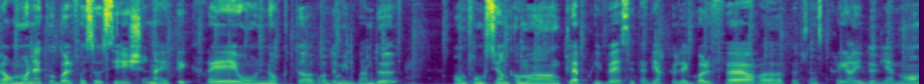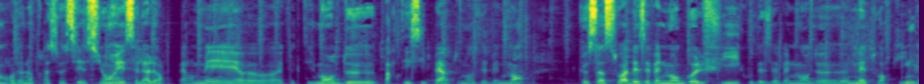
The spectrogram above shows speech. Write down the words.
Alors, Monaco Golf Association a été créé en octobre 2022. On fonctionne comme un club privé, c'est-à-dire que les golfeurs euh, peuvent s'inscrire, ils deviennent membres de notre association et cela leur permet euh, effectivement de participer à tous nos événements, que ce soit des événements golfiques ou des événements de networking.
